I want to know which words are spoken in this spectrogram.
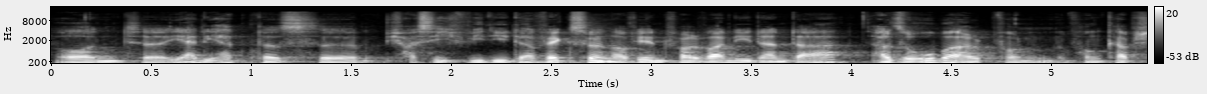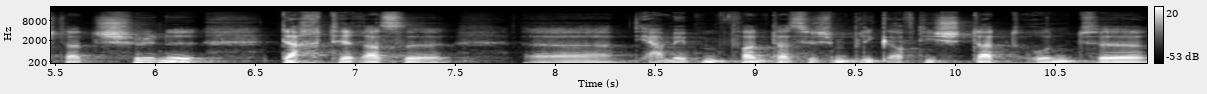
und äh, ja, die hatten das, äh, ich weiß nicht, wie die da wechseln, auf jeden Fall waren die dann da. Also oberhalb von, von Kapstadt, schöne Dachterrasse, äh, ja, mit einem fantastischen Blick auf die Stadt und äh,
